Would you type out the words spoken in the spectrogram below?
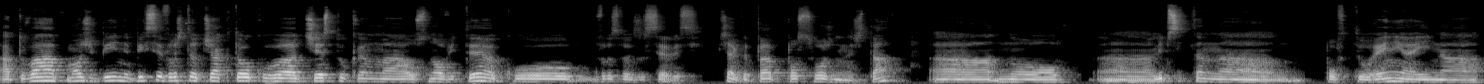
А това, може би, не бих се връщал чак толкова често към основите, ако връзвах за себе си. Чак да правя по-сложни неща, а, но а, липсата на повторения и на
